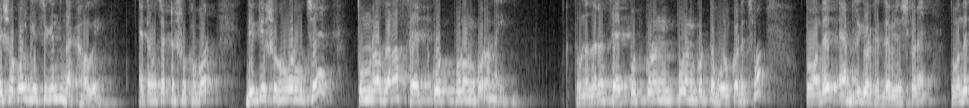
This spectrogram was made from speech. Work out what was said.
এ সকল কিছু কিন্তু দেখা হবে। এটা হচ্ছে একটা সুখবর। দ্বিতীয় সুখবর হচ্ছে, তোমরা যারা সেট কোড পূরণ করো নাই, তোমরা যারা সেট কোড পূরণ পূরণ করতে ভুল করেছ তোমাদের এমসিকিউর ক্ষেত্রে, বিশেষ করে তোমাদের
